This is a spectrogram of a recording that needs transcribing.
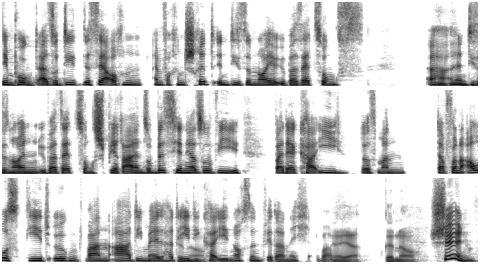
den Punkt. Also die das ist ja auch ein, einfach ein Schritt in diese neue Übersetzungs, äh, in diese neuen Übersetzungsspiralen. So ein bisschen ja so wie bei der KI, dass man davon ausgeht, irgendwann, ah, die Mail hat genau. eh die KI, genau. noch sind wir da nicht. Aber ja, ja, genau. Schön.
